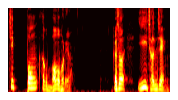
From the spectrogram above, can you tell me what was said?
찌뽕하고 먹어버려요. 그래서 이 전쟁,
